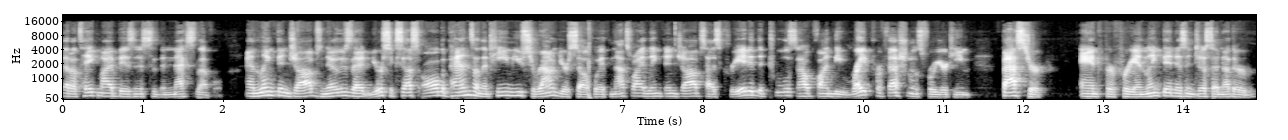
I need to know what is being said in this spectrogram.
that'll take my business to the next level? And LinkedIn Jobs knows that your success all depends on the team you surround yourself with. And that's why LinkedIn Jobs has created the tools to help find the right professionals for your team faster and for free. And LinkedIn isn't just another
